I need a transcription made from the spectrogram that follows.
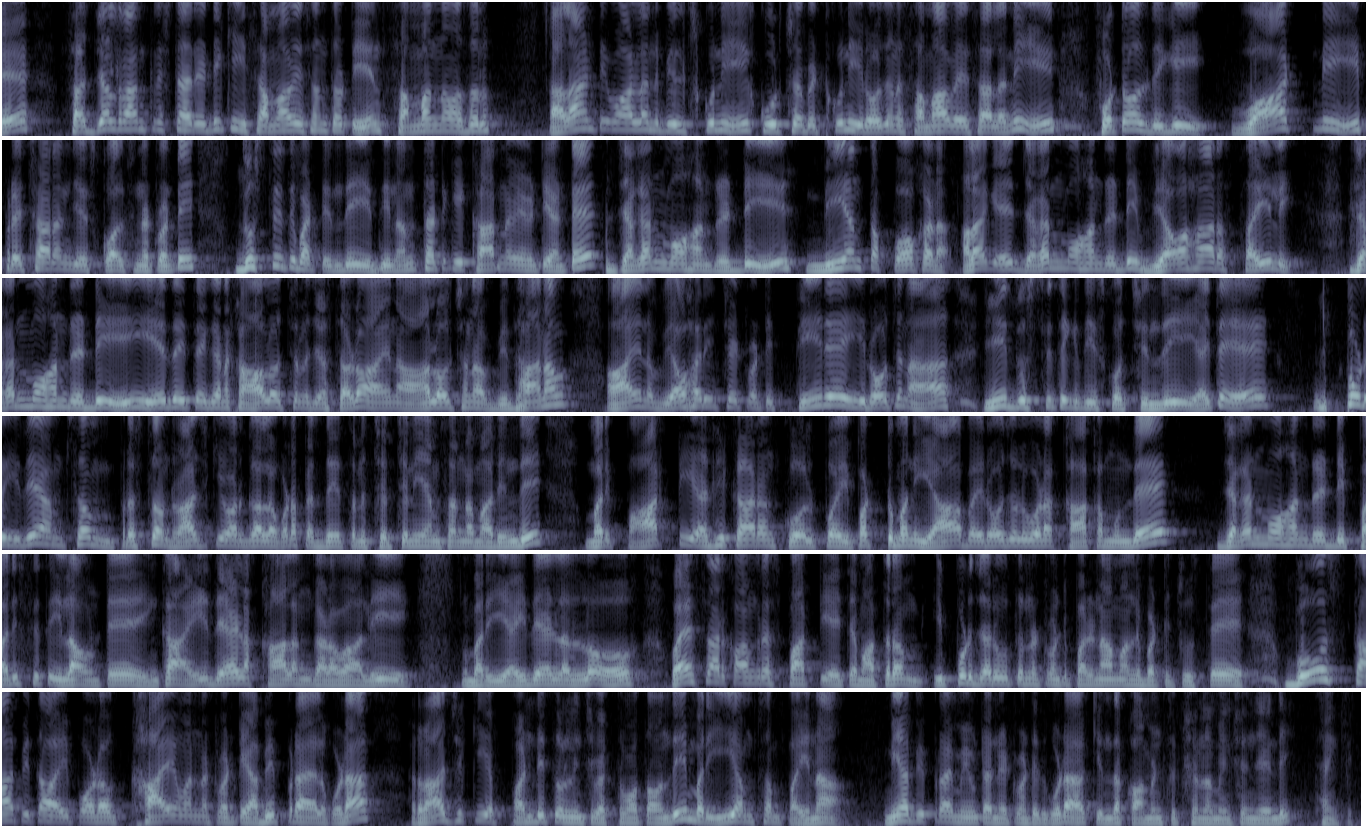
సజ్జల రామకృష్ణారెడ్డికి ఈ సమావేశంతో ఏం సంబంధం అసలు? అలాంటి వాళ్ళని పిలుచుకుని కూర్చోబెట్టుకుని ఈ రోజున సమావేశాలని ఫోటోలు దిగి వాటిని ప్రచారం చేసుకోవాల్సినటువంటి దుస్థితి పట్టింది. దీని అంతటికీ కారణం ఏమిటి అంటే జగన్మోహన్ రెడ్డి నియంత పోకడ. అలాగే జగన్మోహన్ రెడ్డి వ్యవహార శైలి. జగన్మోహన్ రెడ్డి ఏదైతే గనక ఆలోచన చేస్తాడో ఆయన ఆలోచన విధానం ఆయన వ్యవహరించేటువంటి తీరే ఈ రోజున ఈ దుస్థితికి తీసుకొచ్చింది. అయితే ఇప్పుడు ఇదే అంశం ప్రస్తుతం రాజకీయ వర్గాల్లో కూడా పెద్ద ఎత్తున చర్చనీయాంశంగా మారింది. మరి పార్టీ అధికారం కోల్పోయి పట్టుమని యాభై రోజులు కూడా కాకముందే జగన్మోహన్ రెడ్డి పరిస్థితి ఇలా ఉంటే ఇంకా ఐదేళ్ళ కాలం గడవాలి. మరి ఈ ఐదేళ్ళలో వైఎస్ఆర్ కాంగ్రెస్ పార్టీ అయితే మాత్రం ఇప్పుడు జరుగుతున్నటువంటి పరిణామాలను బట్టి చూస్తే భూస్థాపితం అయిపోవడం ఖాయం అన్నటువంటి అభిప్రాయాలు కూడా రాజకీయ పండితుల నుంచి వ్యక్తమవుతోంది మరి ఈ అంశం పైన మీ అభిప్రాయం ఏమిటనేటువంటిది కూడా కింద కామెంట్ సెక్షన్లో మెన్షన్ చేయండి. Thank you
